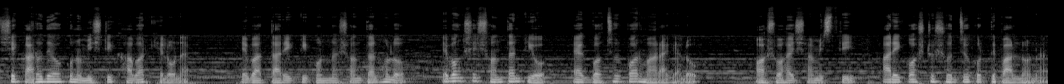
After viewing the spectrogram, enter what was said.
সে কারও দেওয়া কোনো মিষ্টি খাবার খেলো না। এবার তার একটি কন্যা সন্তান হলো এবং সেই সন্তানটিও এক বছর পর মারা গেল। অসহায় স্বামী স্ত্রী আর এই কষ্ট সহ্য করতে পারল না।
